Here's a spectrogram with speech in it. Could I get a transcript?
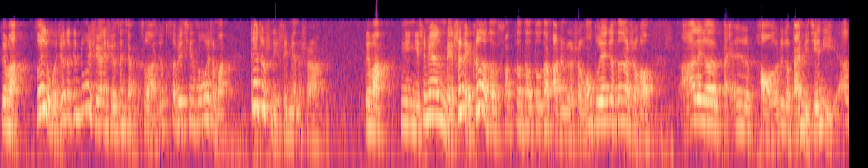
对吧？所以我觉得跟中医学院的学生讲课啊，就特别轻松。为什么？这就是你身边的事儿啊，对吧？你你身边每时每刻都发都都都在发生这个事儿。我们读研究生的时候啊，这个百跑这个百米接力啊，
